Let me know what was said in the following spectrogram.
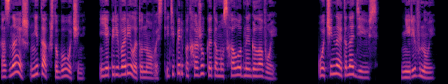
«А знаешь, не так, чтобы очень. Я переварил эту новость и теперь подхожу к этому с холодной головой. Очень на это надеюсь. Не ревнуй.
